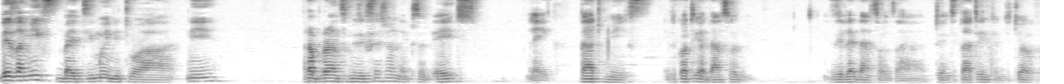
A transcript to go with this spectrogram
there's a mix by Timo initwa ni Rabrans Music Session episode 8 like that mix. Ilikuwa dancehall zile dancehall za 2013 2012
